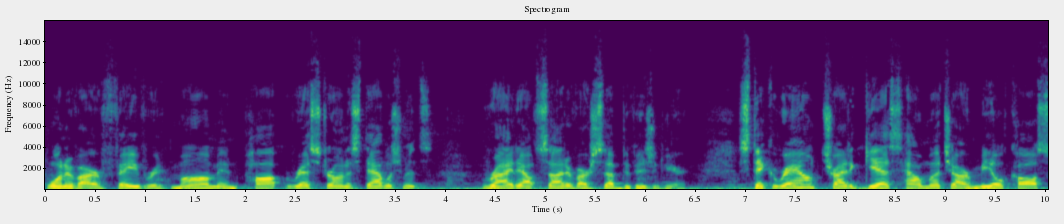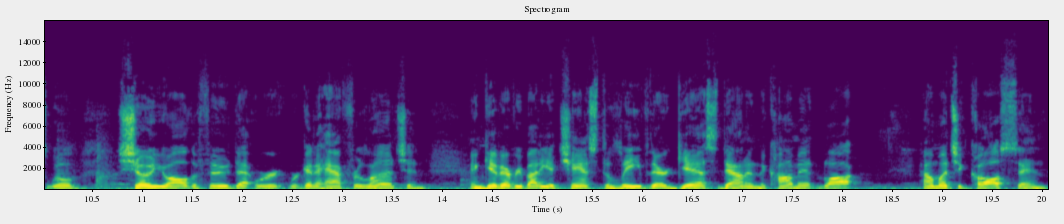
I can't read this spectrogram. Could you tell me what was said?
one of our favorite mom and pop restaurant establishments right outside of our subdivision here. Stick around, try to guess how much our meal costs. We'll show you all the food that we're, we're going to have for lunch and, and give everybody a chance to leave their guess down in the comment block how much it costs and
